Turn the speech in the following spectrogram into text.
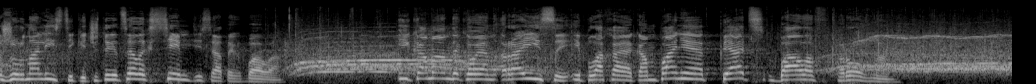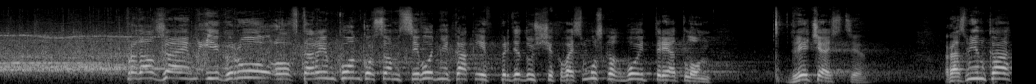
журналистики – 4,7 балла. И команда КВН «Раисы» и «Плохая компания» 5 баллов ровно. Продолжаем игру. Вторым конкурсом сегодня, как и в предыдущих восьмушках, будет триатлон. Две части. Разминка,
